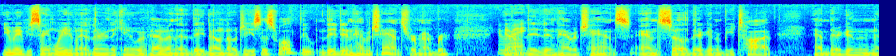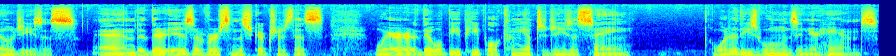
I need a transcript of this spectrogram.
you may be saying, wait a minute, they're in the kingdom of heaven and they don't know Jesus. Well, they, they didn't have a chance, remember? You know, they didn't have a chance. And so they're going to be taught and they're going to know Jesus. And there is a verse in the scriptures that's where there will be people coming up to Jesus saying, What are these wounds in your hands?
